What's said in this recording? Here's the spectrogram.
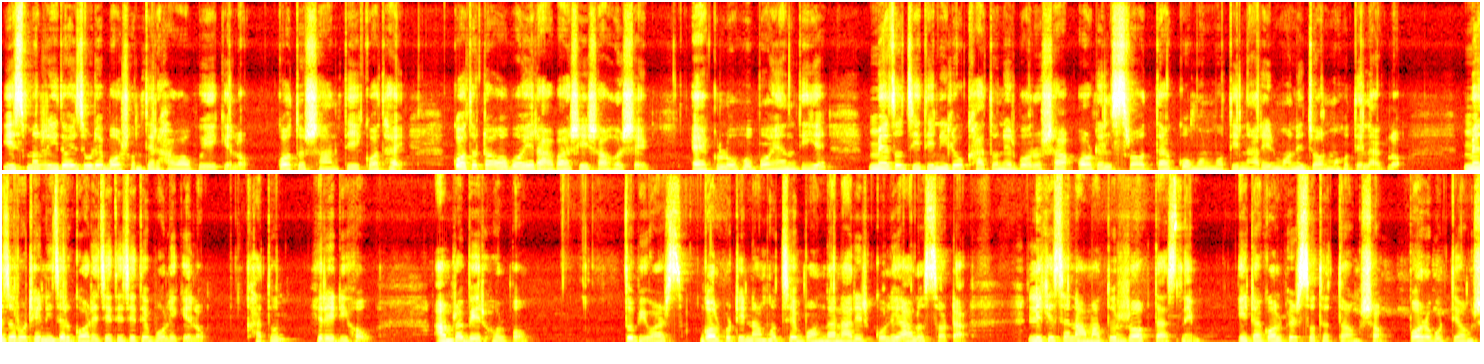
ইসমার হৃদয় জুড়ে বসন্তের হাওয়া বয়ে গেল। কত শান্তি কথায়, কতটা অবয়ের আভাস এই সাহসে। এক লোহ বয়ান দিয়ে মেজর জিতে নিল খাতনের ভরসা। অডেল শ্রদ্ধা কোমলমতি নারীর মনে জন্ম হতে লাগল। মেজর উঠে নিজের ঘরে যেতে যেতে বলে গেল, খাতুন, রেডি হও। আমরা বের হব। তো বিওয়ার্স গল্পটির নাম হচ্ছে বন্দা নারীর কোলে আলস্যটা লিখেছেন আমাতুর রব তাসনিম। এটা গল্পের চতুর্থ অংশ। পরবর্তী অংশ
